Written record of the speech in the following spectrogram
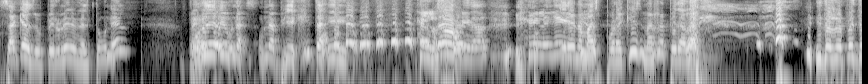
saca su pirulín en el túnel. Pero- Por ahí hay una, una viejita ahí. En la No. oscuridad. Y le Mire llega. nomás, por aquí es más rápida la vida. Y de repente.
